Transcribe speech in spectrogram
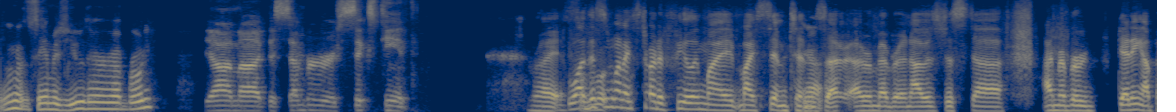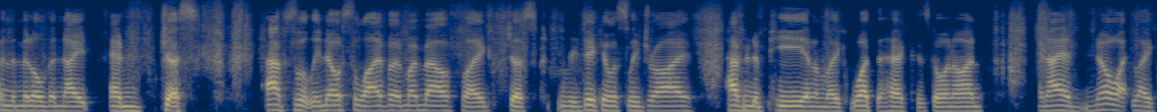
Isn't it the same as you there, uh, Brody? Yeah, I'm uh, December 16th. Right. Well, this is when I started feeling my my symptoms. I, I remember and I was just uh I remember getting up in the middle of the night and just absolutely no saliva in my mouth, like just ridiculously dry, having to pee and I'm like what the heck is going on? And I had no like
